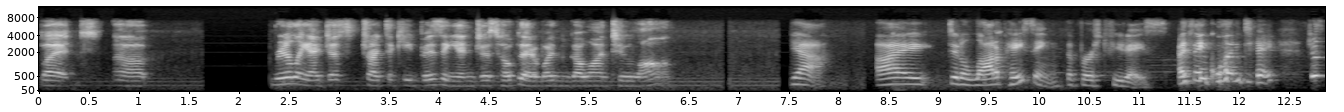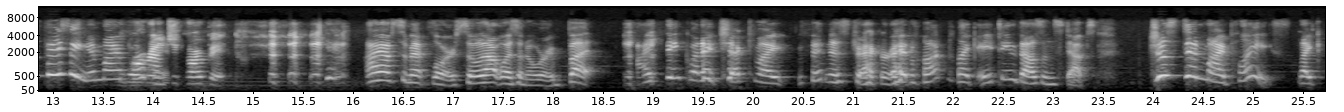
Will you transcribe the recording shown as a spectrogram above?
but uh, really, I just tried to keep busy and just hope that it wouldn't go on too long. Yeah, I did a lot of pacing the first few days. I think one day, just pacing in my apartment. Carpet. I have cement floors, so that wasn't a worry. But I think when I checked my fitness tracker, I had walked like 18,000 steps just in my place. Like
